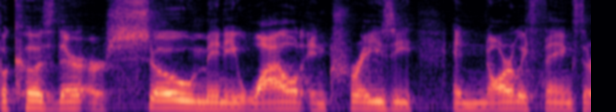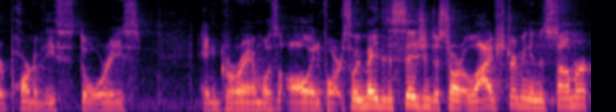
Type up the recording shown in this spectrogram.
because there are so many wild and crazy and gnarly things that are part of these stories. And Graham was all in for it. So we made the decision to start live streaming in the summer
